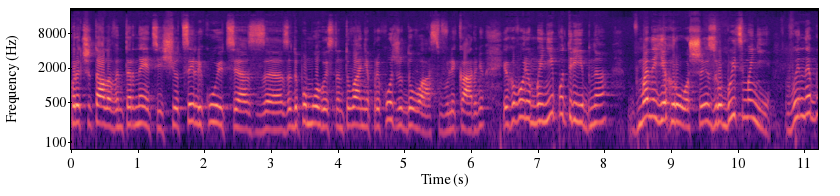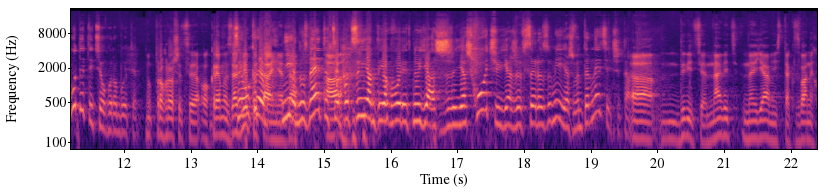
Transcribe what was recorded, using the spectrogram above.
прочитала в інтернеті, що це лікується з, за допомогою стентування, приходжу до вас в лікарню і говорю, мені потрібно, в мене є гроші, зробіть мені. Ви не будете цього робити? Ну про гроші це окреме Це окремо. питання. Ні, так. ну знаєте, А- це пацієнти, я говорять, ну я ж я ж хочу, я ж все розумію, я ж в інтернеті читав. А, Дивіться, навіть наявність так званих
